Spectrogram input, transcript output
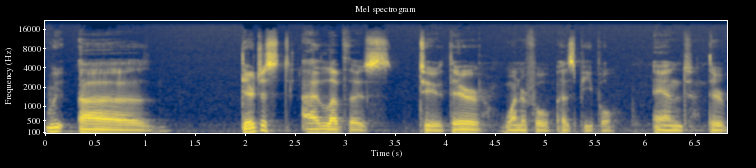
we uh, they're just I love those two. They're wonderful as people, and they're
